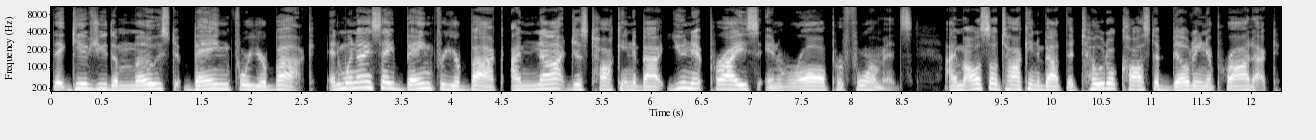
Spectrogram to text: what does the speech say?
that gives you the most bang for your buck. And when I say bang for your buck, I'm not just talking about unit price and raw performance. I'm also talking about the total cost of building a product,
